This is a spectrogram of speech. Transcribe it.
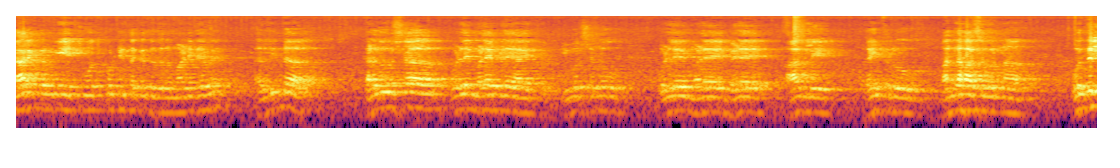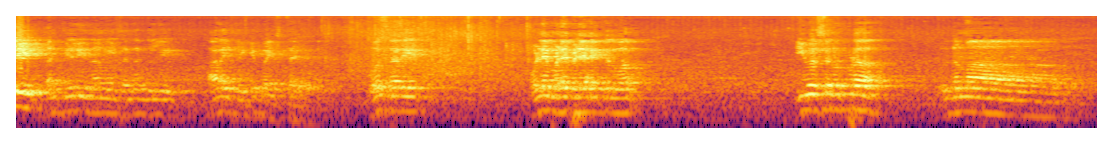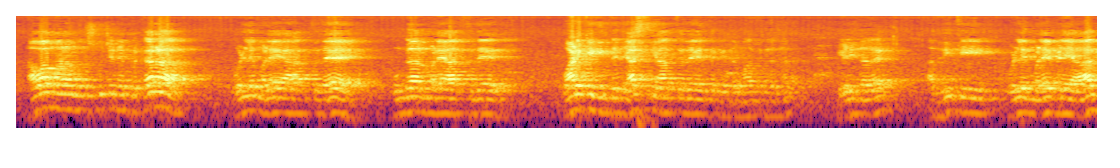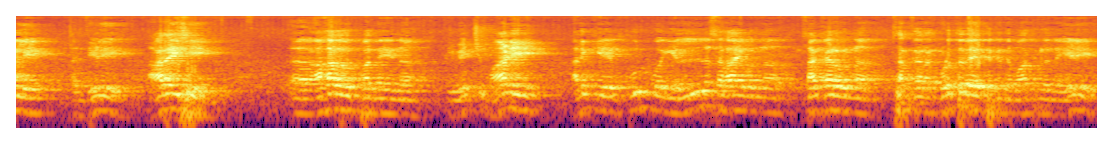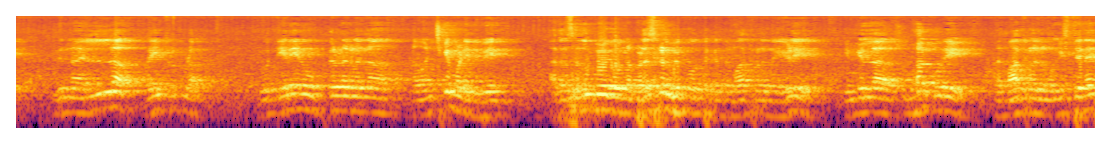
ಕಾರ್ಯಕ್ರಮಕ್ಕೆ ಹೆಚ್ಚು ಒತ್ತು ಕೊಟ್ಟಿರ್ತಕ್ಕಂಥದ್ದನ್ನು ಮಾಡಿದ್ದೇವೆ. ಅದರಿಂದ ಕಳೆದ ವರ್ಷ ಒಳ್ಳೆ ಮಳೆ ಬೆಳೆ ಆಯಿತು. ಈ ವರ್ಷವೂ ಒಳ್ಳೆ ಮಳೆ ಬೆಳೆ ಆಗಲಿ, ರೈತರು ಮಂದಹಾಸವನ್ನ ಹೊಂದಲಿ ಅಂತೇಳಿ ನಾನು ಈ ಸಂದರ್ಭದಲ್ಲಿ ಆರೈಸಲಿಕ್ಕೆ ಬಯಸ್ತಾ ಇದ್ದೇನೆ. ಹೋದ್ ಸಾರಿ ಒಳ್ಳೆ ಮಳೆ ಬೆಳೆ ಆಯ್ತಲ್ವಾ? ಈ ವರ್ಷವೂ ಕೂಡ ನಮ್ಮ ಹವಾಮಾನ ಸೂಚನೆ ಪ್ರಕಾರ ಒಳ್ಳೆ ಮಳೆ ಆಗ್ತದೆ, ಮುಂಗಾರು ಮಳೆ ಆಗ್ತದೆ, ವಾಡಿಕೆಗಿಂತ ಜಾಸ್ತಿ ಆಗ್ತದೆ ಅಂತಕ್ಕಂಥ ಮಾತುಗಳನ್ನು ಹೇಳಿದ್ದಾರೆ. ಅದ ರೀತಿ ಒಳ್ಳೆ ಮಳೆ ಬೆಳೆ ಆಗಲಿ ಅಂತೇಳಿ ಆರೈಸಿ ಆಹಾರ ಉತ್ಪಾದನೆಯನ್ನು ನೀವು ಹೆಚ್ಚು ಮಾಡಿ ಅದಕ್ಕೆ ಪೂರ್ವಕವಾಗಿ ಎಲ್ಲ ಸಹಾಯವನ್ನು, ಸಹಕಾರವನ್ನು ಸರ್ಕಾರ ಕೊಡ್ತದೆ ಅಂತಕ್ಕಂಥ ಮಾತುಗಳನ್ನು ಹೇಳಿ ಇದನ್ನ ಎಲ್ಲ ರೈತರು ಕೂಡ ಇವತ್ತೇನೇನು ಉಪಕರಣಗಳನ್ನು ನಾವು ಹಂಚಿಕೆ ಮಾಡಿದ್ದೀವಿ, ಅದರ ಸದುಪಯೋಗವನ್ನು ಬಳಸ್ಕೊಳ್ಬೇಕು ಅಂತಕ್ಕಂಥ ಮಾತುಗಳನ್ನು ಹೇಳಿ ನಿಮಗೆಲ್ಲ ಶುಭ ಕೋರಿ ನನ್ನ ಮಾತುಗಳನ್ನು ಮುಗಿಸ್ತೇನೆ.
